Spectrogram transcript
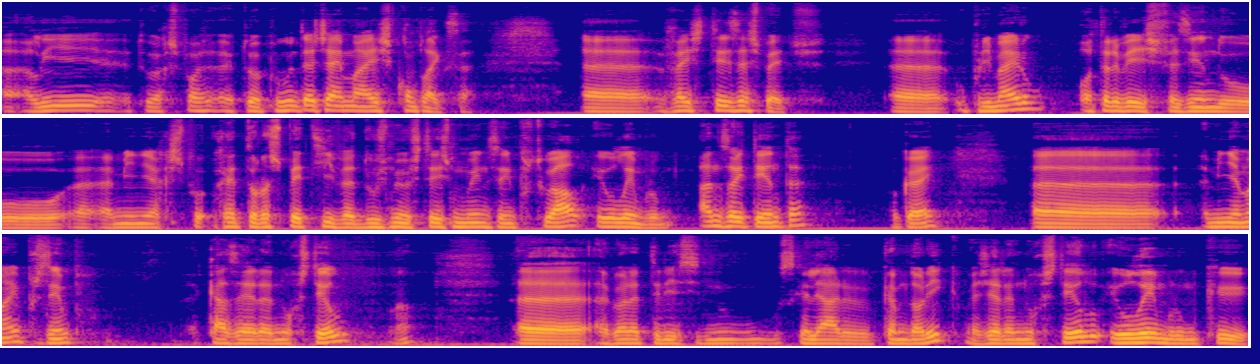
Ali a tua, resposta, a tua pergunta já é mais complexa. Uh, vejo três aspectos. Uh, o primeiro, outra vez fazendo a, a, minha retrospectiva dos meus três momentos em Portugal, eu lembro-me, anos 80, ok? Uh, a minha mãe, por exemplo, a casa era no Restelo, agora teria sido, no, se calhar, Camdoric, mas era no Restelo. Eu lembro-me que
